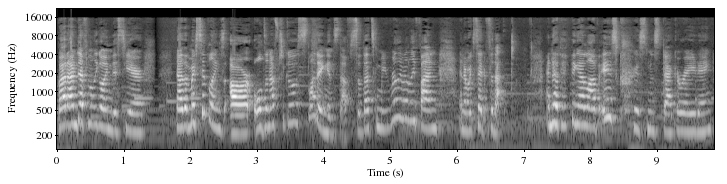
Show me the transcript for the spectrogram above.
But I'm definitely going this year now that my siblings are old enough to go sledding and stuff. So that's to be really, really fun and I'm excited for that. Another thing I love is Christmas decorating.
